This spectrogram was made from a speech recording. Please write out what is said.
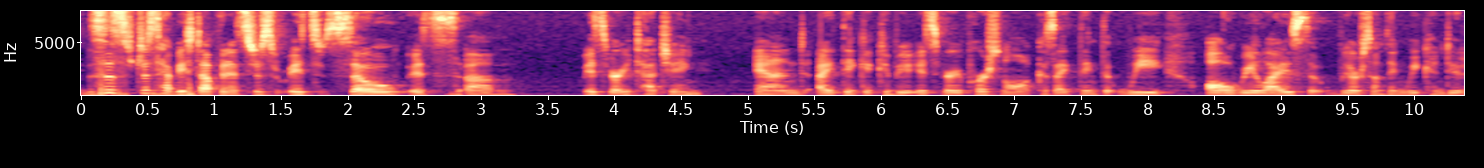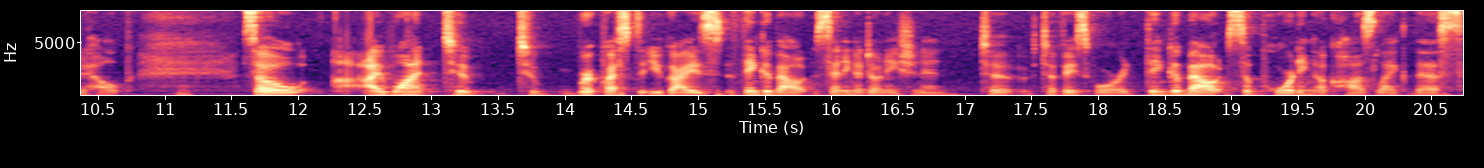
this is just heavy stuff, and it's just it's so it's um, it's very touching, and I think it can be it's very personal because I think that we all realize that there's something we can do to help. So I want to to request that you guys think about sending a donation in to, to Face Forward. Think about supporting a cause like this.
